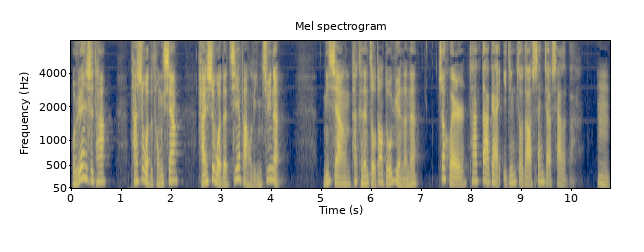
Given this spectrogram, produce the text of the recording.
我认识他，他是我的同乡，还是我的街坊邻居呢。你想他可能走到多远了呢？”这会儿他大概已经走到山脚下了吧？嗯，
